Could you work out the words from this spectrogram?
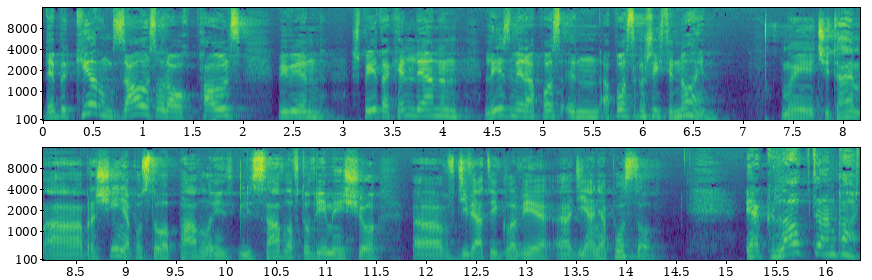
der Bekehrung Sauls oder auch Pauls, wie wir ihn später kennenlernen, lesen wir in, Apost in Apostelgeschichte 9. Мы читаем о обращении апостола Павла или Савла в то время еще э, в 9 главе э, Деяния апостолов. Er glaubte an Gott.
